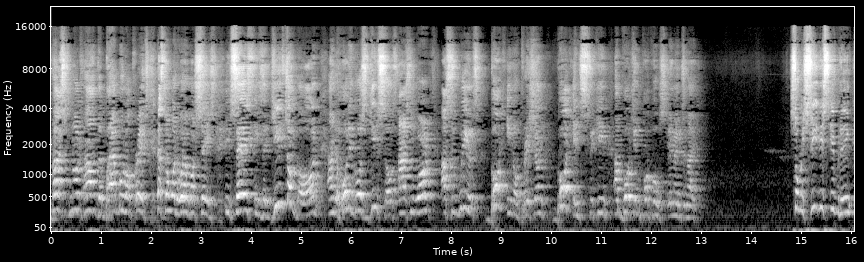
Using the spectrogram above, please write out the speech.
That's not how the Bible operates. That's not what the Word of God says. It says it's a gift of God, and the Holy Ghost gives us as He word, as He wills, both in operation, both in speaking, and both in purpose. Amen. Tonight. So we see this evening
